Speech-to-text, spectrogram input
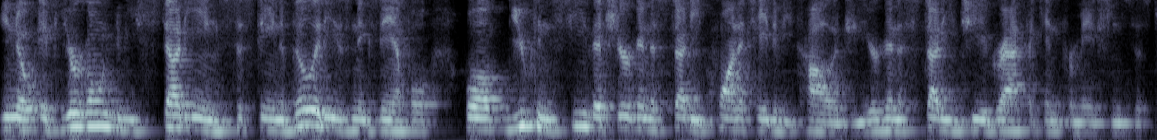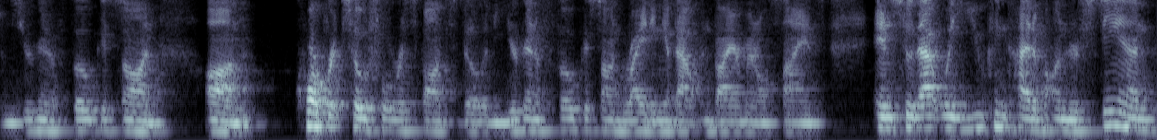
you know, if you're going to be studying sustainability as an example, well, you can see that you're going to study quantitative ecology, you're going to study geographic information systems, you're going to focus on um, corporate social responsibility, you're going to focus on writing about environmental science. And so that way you can kind of understand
